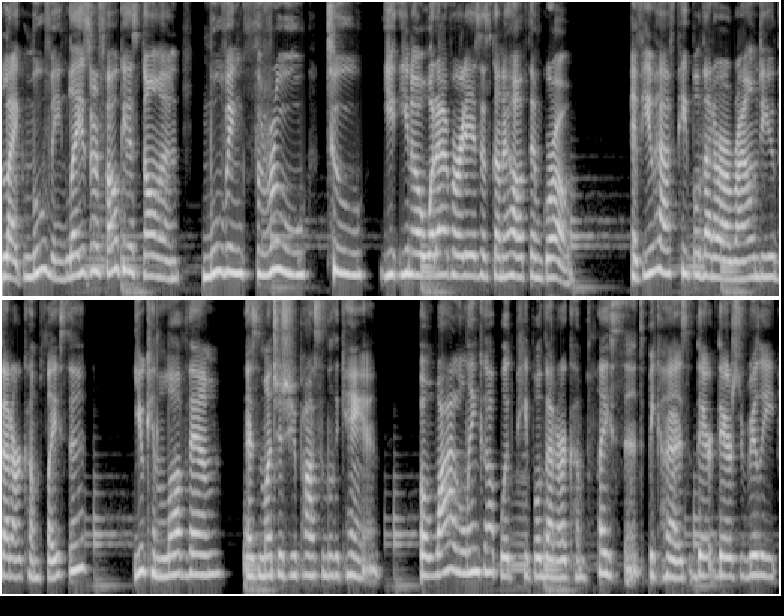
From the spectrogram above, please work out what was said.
like moving, laser focused on moving through to you, you know, whatever it is that's going to help them grow. If you have people that are around you that are complacent, you can love them as much as you possibly can. But why link up with people that are complacent? Because there there's really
